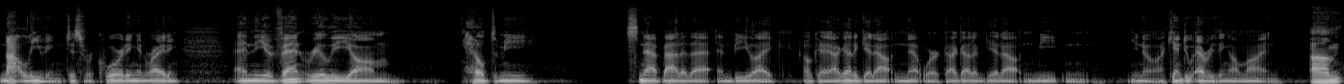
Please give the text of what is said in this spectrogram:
not leaving, just recording and writing. And the event really um, helped me snap out of that and be like, okay, I got to get out and network. I got to get out and meet, and you know, I can't do everything online. Um,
